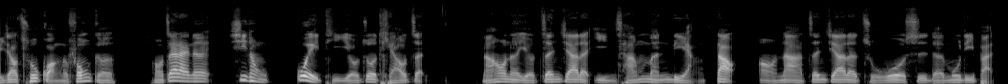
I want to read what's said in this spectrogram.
比较粗犷的风格。哦，再来呢，系统柜体有做调整，然后呢，有增加了隐藏门两道。哦，那增加了主卧室的木地板，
